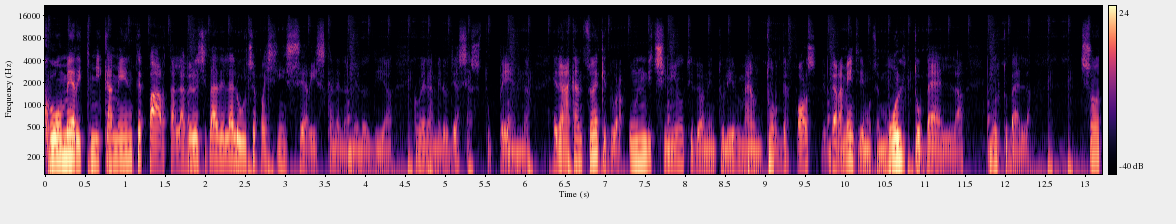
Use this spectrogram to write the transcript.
come ritmicamente parta alla velocità della luce e poi si inserisca nella melodia, come la melodia sia stupenda. Ed è una canzone che dura 11 minuti, Learning to Live, ma è un tour de force veramente di emozione, molto bella, molto bella. Ci sono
